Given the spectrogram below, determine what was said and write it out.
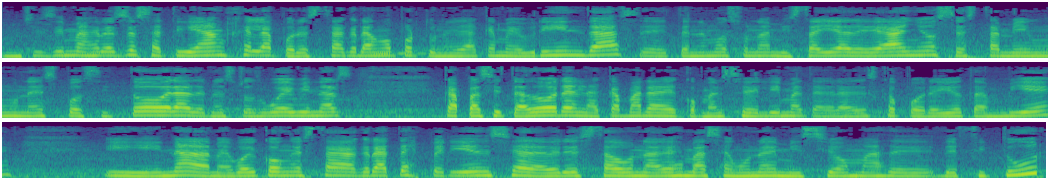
Muchísimas gracias a ti, Ángela, por esta gran oportunidad que me brindas. Eh, tenemos una amistad ya de años, es también una expositora de nuestros webinars, capacitadora en la Cámara de Comercio de Lima, te agradezco por ello también. Y nada, me voy con esta grata experiencia de haber estado una vez más en una emisión más de, de Fitur.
